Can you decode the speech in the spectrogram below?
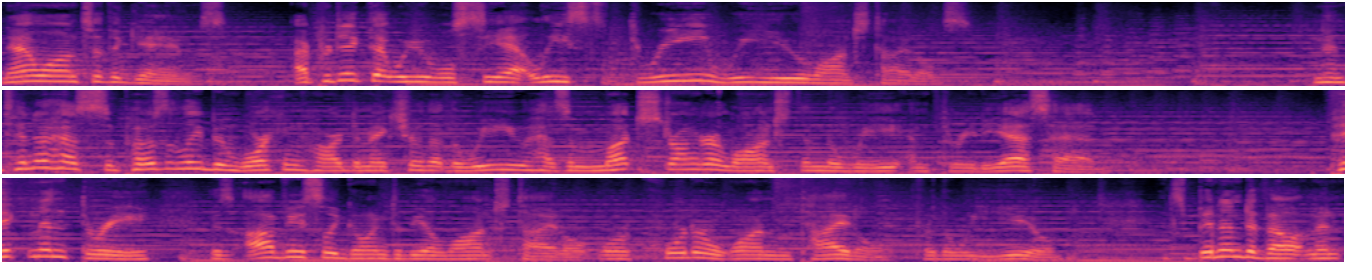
Now on to the games. I predict that we will see at least three Wii U launch titles. Nintendo has supposedly been working hard to make sure that the Wii U has a much stronger launch than the Wii and 3DS had. Pikmin 3 is obviously going to be a launch title, or quarter one title, for the Wii U. It's been in development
